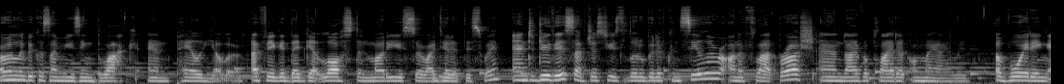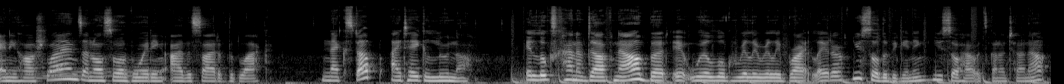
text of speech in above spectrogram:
only because I'm using black and pale yellow. I figured they'd get lost and muddy, so I did it this way. And to do this, I've just used a little bit of concealer on a flat brush and I've applied it on my eyelid, avoiding any harsh lines and also avoiding either side of the black. Next up, I take Luna. It looks kind of dark now, but it will look really, really bright later. You saw the beginning, you saw how it's going to turn out.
